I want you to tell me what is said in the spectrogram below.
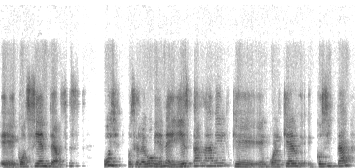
eh, consciente, a veces, uy, pues el ego viene y es tan hábil que en cualquier cosita,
